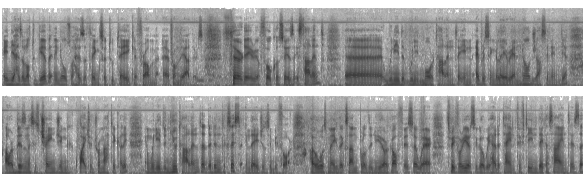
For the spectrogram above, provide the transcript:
India has a lot to give and it also has things to take from, from the others. Third area of focus is, is talent. Uh, we need we need more talent in every single area, not just in India. Our business is changing quite dramatically, and we need new talent that didn't exist in the agency before. I always make the example of the New York office, uh, where three four years ago we had a 10, 15 data scientists, uh,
